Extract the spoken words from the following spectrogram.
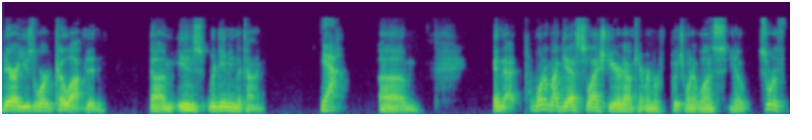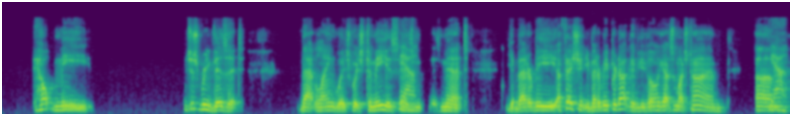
dare I use the word co-opted, um, is mm. redeeming the time. Yeah. Um, and one of my guests last year, now I can't remember which one it was, you know, sort of helped me just revisit that language, which to me is, yeah. is, is meant you better be efficient, you better be productive. You've only got so much time. Um, yeah.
